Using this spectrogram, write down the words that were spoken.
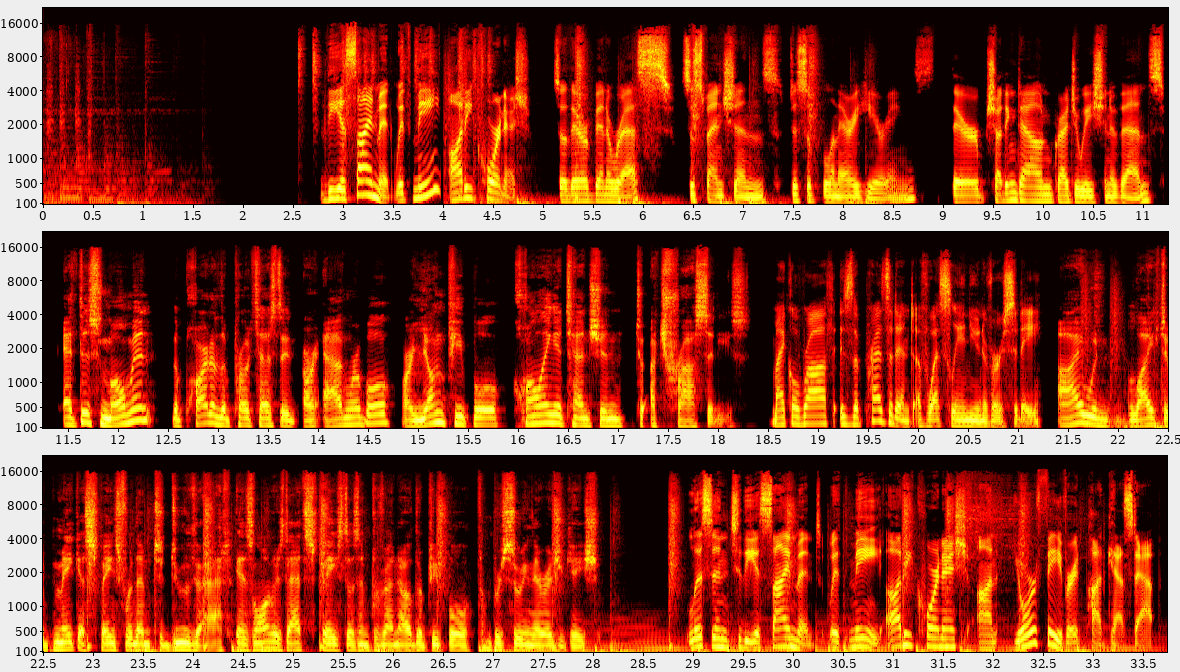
The assignment with me, Audie Cornish. So there have been arrests, suspensions, disciplinary hearings. They're shutting down graduation events. At this moment, the part of the protest that are admirable are young people calling attention to atrocities. Michael Roth is the president of Wesleyan University. I would like to make a space for them to do that as long as that space doesn't prevent other people from pursuing their education. Listen to The Assignment with me, Audie Cornish, on your favorite podcast app.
